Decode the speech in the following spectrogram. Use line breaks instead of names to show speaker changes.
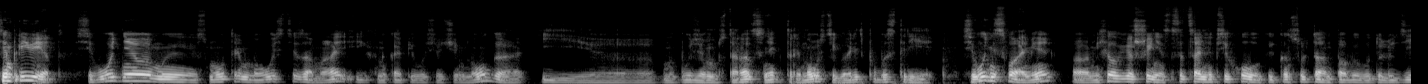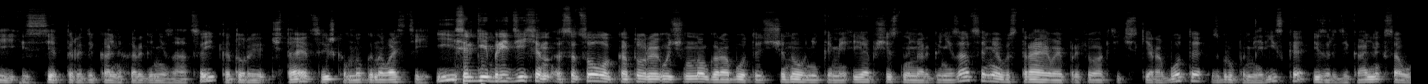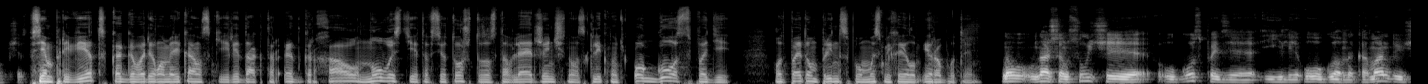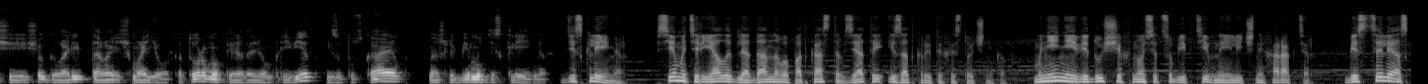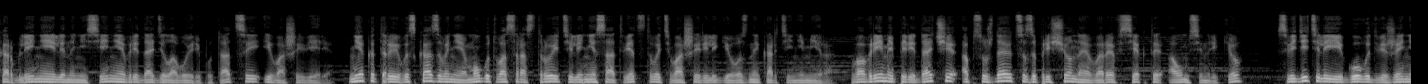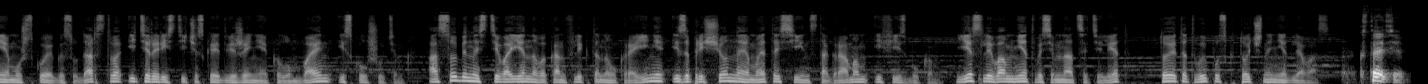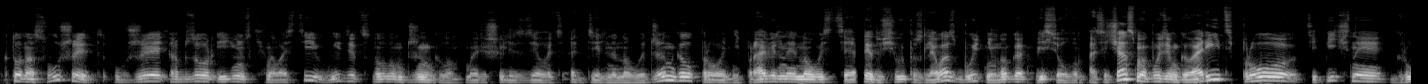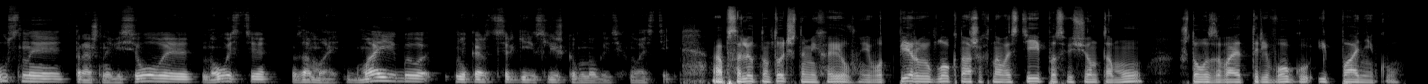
Всем привет! Сегодня мы смотрим новости за май. Их накопилось очень много, и э, мы будем стараться некоторые новости говорить побыстрее. Сегодня с вами э, Михаил Вершинин, социальный психолог и консультант по выводу людей из секты радикальных организаций, который читает слишком много новостей. И Сергей Бредихин, социолог, который очень много работает с чиновниками и общественными организациями, выстраивая профилактические работы с группами риска из радикальных сообществ.
Всем привет! Как говорил американский редактор Эдгар Хау, новости – это все то, что заставляет женщину воскликнуть «О, Господи!» Вот по этому принципу мы с Михаилом и работаем.
Ну, в нашем случае о Господе или о главнокомандующей еще говорит товарищ майор, которому передаем привет и запускаем наш любимый дисклеймер.
Дисклеймер. Все материалы для данного подкаста взяты из открытых источников. Мнения ведущих носят субъективный и личный характер – без цели оскорбления или нанесения вреда деловой репутации и вашей вере. Некоторые высказывания могут вас расстроить или не соответствовать вашей религиозной картине мира. Во время передачи обсуждаются запрещенные в РФ секты Аум Синрикё, свидетели Иеговы движения «Мужское государство» и террористическое движение «Колумбайн» и «Скулшутинг». Особенности военного конфликта на Украине и запрещенная мета Си Инстаграмом и Фейсбуком. Если вам нет 18 лет, то этот выпуск точно не для вас.
Кстати, кто нас слушает, уже обзор июньских новостей выйдет с новым джинглом. Мы решили сделать отдельный новый джингл про неправильные новости. Следующий выпуск для вас будет немного веселым. А сейчас мы будем говорить про типичные, грустные, страшно веселые новости за май. В мае их было мне кажется, Сергей, слишком много этих новостей.
Абсолютно точно, Михаил. И вот первый блок наших новостей посвящен тому, что вызывает тревогу и панику.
